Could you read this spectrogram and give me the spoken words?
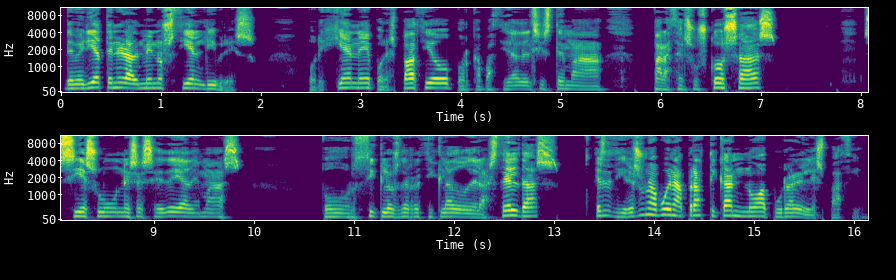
debería tener al menos 100 libres, por higiene, por espacio, por capacidad del sistema para hacer sus cosas, si es un SSD además por ciclos de reciclado de las celdas, es decir, es una buena práctica no apurar el espacio.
